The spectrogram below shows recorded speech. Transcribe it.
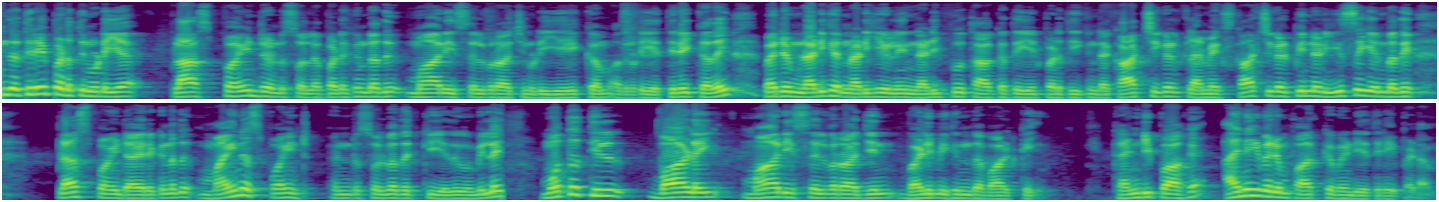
இந்த திரைப்படத்தினுடைய பிளாஸ் பாயிண்ட் என்று சொல்லப்படுகின்றது. மாரி செல்வராஜினுடைய இயக்கம் அதனுடைய திரைக்கதை மற்றும் நடிகர் நடிகைகளின் நடிப்பு தாக்கத்தை ஏற்படுத்துகின்ற காட்சிகள் கிளைமேக்ஸ் காட்சிகள் பின்னணி இசை என்பது ப்ளஸ் பாயிண்ட் இருக்கின்றது. மைனஸ் பாயிண்ட் என்று சொல்வதற்கு எதுவும் இல்லை மொத்தத்தில் வாழை மாரி செல்வராஜின் வழிமிகுந்த வாழ்க்கை. கண்டிப்பாக அனைவரும் பார்க்க வேண்டிய திரைப்படம்.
